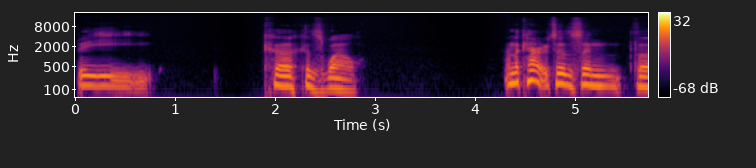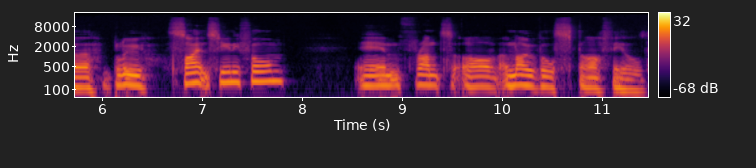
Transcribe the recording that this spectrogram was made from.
be Kirk as well. And the characters in the blue science uniform in front of an oval starfield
